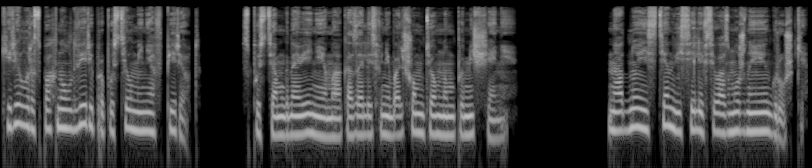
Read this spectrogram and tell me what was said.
Кирилл распахнул дверь и пропустил меня вперед. Спустя мгновение мы оказались в небольшом темном помещении. На одной из стен висели всевозможные игрушки.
